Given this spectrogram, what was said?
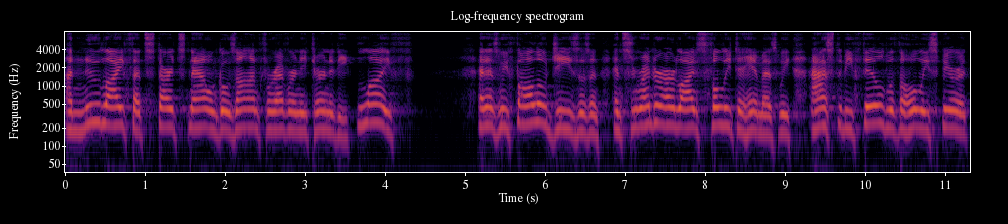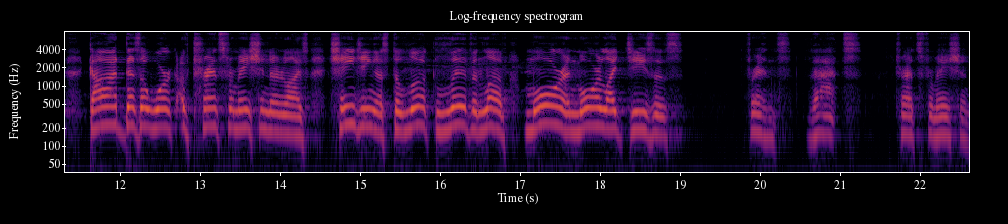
A new life that starts now and goes on forever in eternity. Life. And as we follow Jesus and, and surrender our lives fully to Him, as we ask to be filled with the Holy Spirit, God does a work of transformation in our lives, changing us to look, live, and love more and more like Jesus. Friends, that's transformation.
